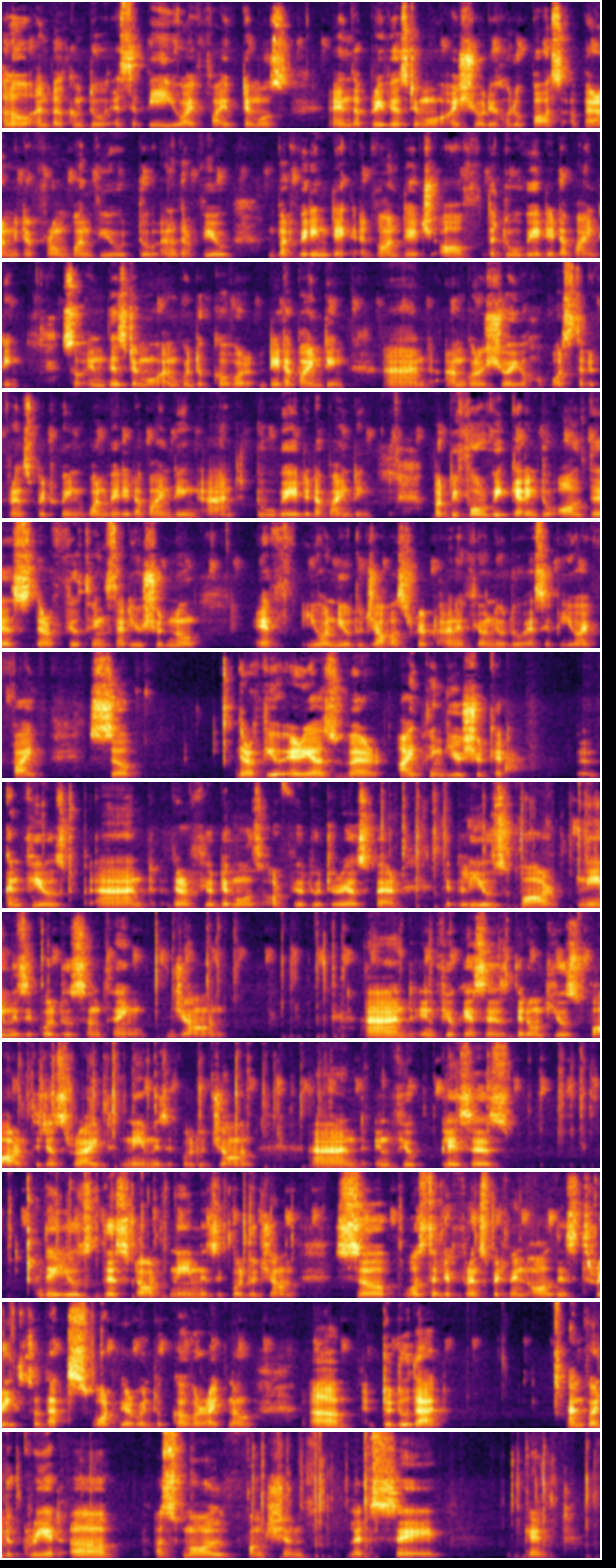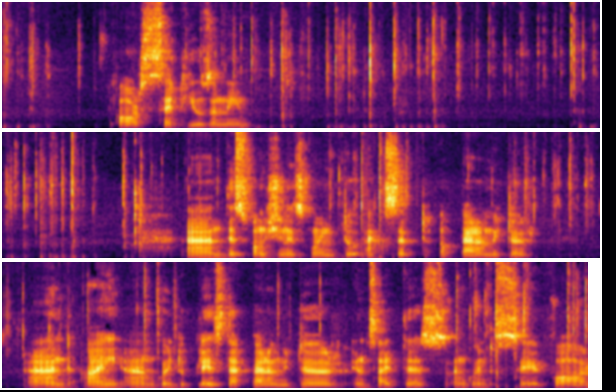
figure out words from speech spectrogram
Hello and welcome to SAP UI5 demos. In the previous demo, I showed you how to pass a parameter from one view to another view, but we didn't take advantage of the two-way data binding. So in this demo, I'm going to cover data binding and I'm going to show you what's the difference between one-way data binding and two-way data binding. But before we get into all this, there are a few things that you should know if you are new to JavaScript and if you're new to SAP UI5. So there are a few areas where I think you should get confused and there are a few demos or few tutorials where people use var name is equal to something John. And in few cases they don't use var they just write name is equal to John. And in few places they use this dot name is equal to John. So what's the difference between all these three? So that's what we are going to cover right now. Uh, to do that I'm going to create a, a small function. Let's say get or set username. And this function is going to accept a parameter. And I am going to place that parameter inside this. I'm going to say var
